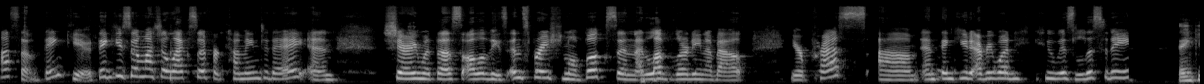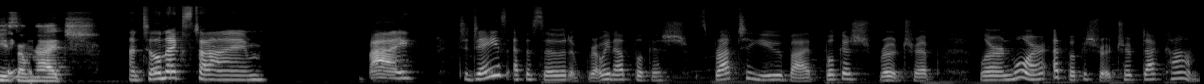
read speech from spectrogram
Awesome. Thank you. Thank you so much, Alexa, for coming today and sharing with us all of these inspirational books. And I loved learning about your press. Um, and thank you to everyone who is listening. Thank you so much. Until next time. Bye. Today's episode of Growing Up Bookish was brought to you by Bookish Road Trip. Learn more at bookishroadtrip.com.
